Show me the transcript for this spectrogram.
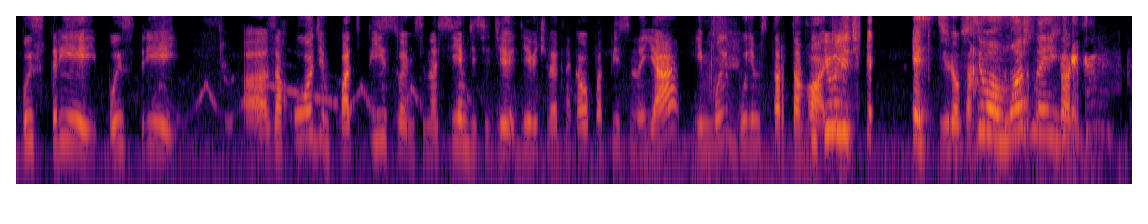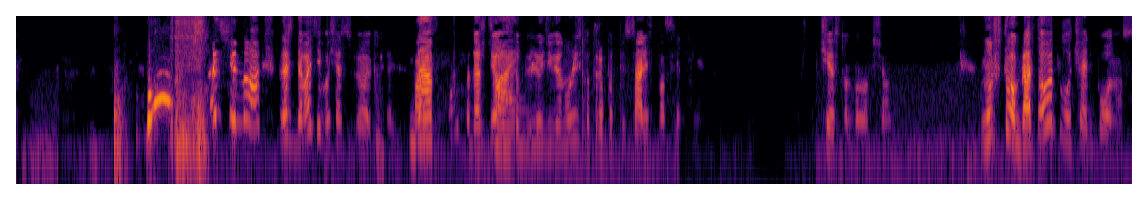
Быстрей, быстрей. Э, заходим, подписываемся на 79 человек, на кого подписана я, и мы будем стартовать. Юлечка, есть. Юлечка, Все, можно играть. Смешно. Подожди, давайте его сейчас э, да. секунд подождем, Давай. чтобы люди вернулись, которые подписались последние. Честно было все. Ну что, готовы получать бонус?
